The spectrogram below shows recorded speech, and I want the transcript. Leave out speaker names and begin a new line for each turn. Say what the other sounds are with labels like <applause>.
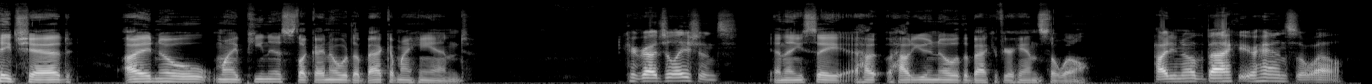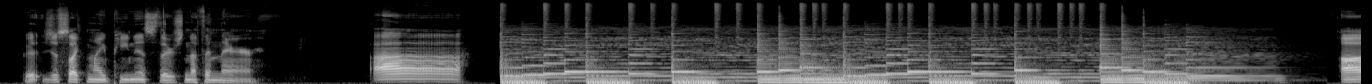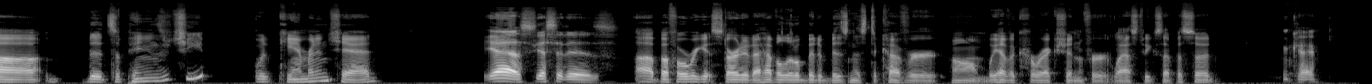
Hey, Chad, I know my penis like I know the back of my hand.
Congratulations.
And then you say, how, how do you know the back of your hand so well?
How do you know the back of your hand so well?
Uh, Just like my penis, there's nothing there.
Ah.
Uh, its opinions are cheap with Cameron and Chad.
yes, yes, it is.
Uh, before we get started, I have a little bit of business to cover. Um, we have a correction for last week's episode.
Okay.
